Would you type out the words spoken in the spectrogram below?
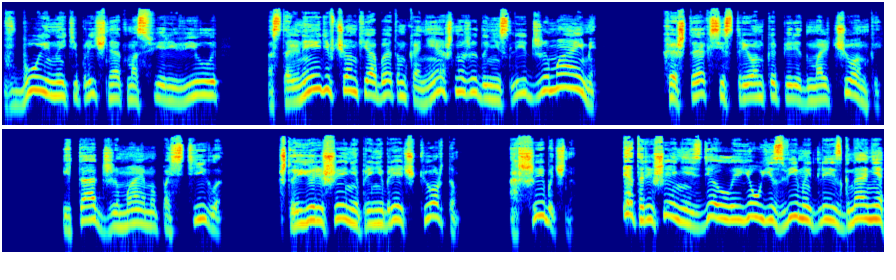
В буйной тепличной атмосфере виллы остальные девчонки об этом, конечно же, донесли Джемайме. Хэштег «сестренка перед мальчонкой». И так Джемайма постигла, что ее решение пренебречь Кертом Ошибочно. Это решение сделало ее уязвимой для изгнания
